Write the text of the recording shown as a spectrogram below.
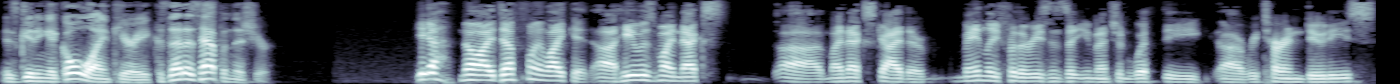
is getting a goal line carry because that has happened this year. Yeah, no, I definitely like it. Uh, he was my next, uh, my next guy there, mainly for the reasons that you mentioned with the, uh, return duties.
